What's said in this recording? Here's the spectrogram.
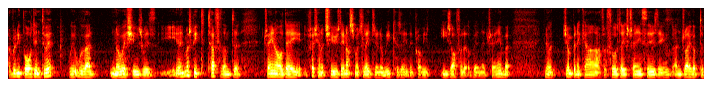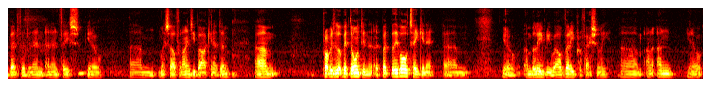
have really bought into it. We, we've had no issues with. You know, it must be tough for them to train all day, especially on a Tuesday. Not so much later in the week because they, they probably ease off a little bit in their training. But you know, jump in a car after a full day's training Thursday and, drive up to Bedford and then and then face you know um, myself and Ainsley barking at them. Um, probably a little bit daunting, but, but they've all taken it. Um, you know, unbelievably well, very professionally, um, and and you know,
